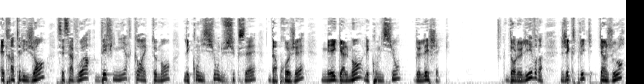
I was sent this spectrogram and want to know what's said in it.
Être intelligent, c'est savoir définir correctement les conditions du succès d'un projet, mais également les conditions de l'échec. Dans le livre, j'explique qu'un jour,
